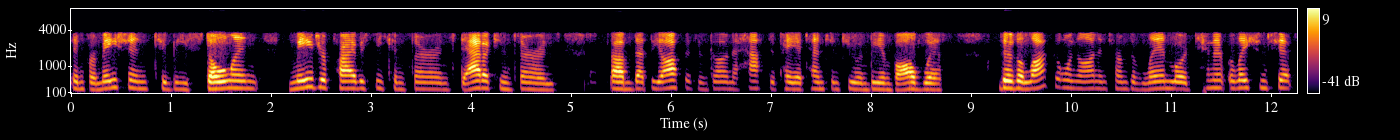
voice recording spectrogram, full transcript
information to be stolen, major privacy concerns, data concerns um, that the office is going to have to pay attention to and be involved with. There's a lot going on in terms of landlord-tenant relationships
